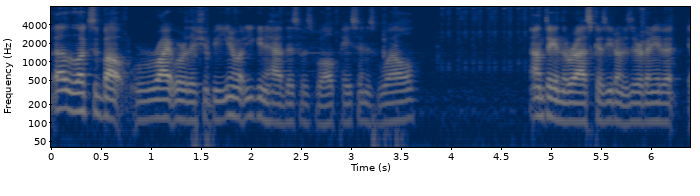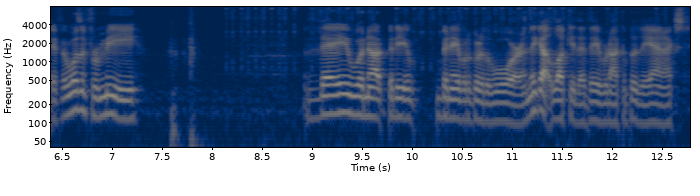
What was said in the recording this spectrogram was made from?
That looks about right where they should be. You know what? You can have this as well. Payson as well. I'm taking the rest because you don't deserve any of it. If it wasn't for me, they would not be been able to go to the war. And they got lucky that they were not completely annexed.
